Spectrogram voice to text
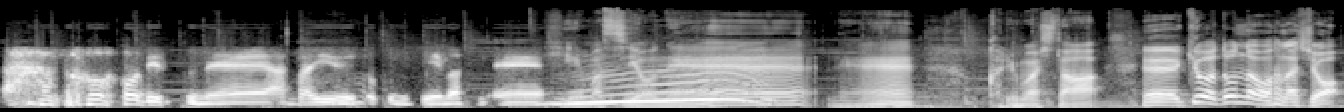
あ、そうですね。朝夕特に冷えますね。冷えますよね。ねわかりました、えー今日はどんなお話を？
